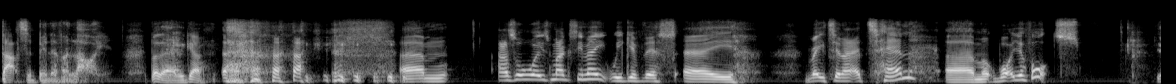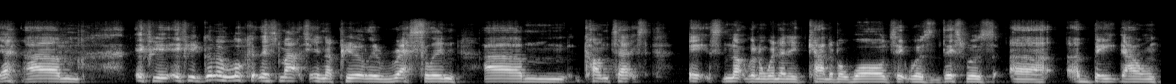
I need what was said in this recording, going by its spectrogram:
that's a bit of a lie. But there we go. um, as always, Magsy mate, we give this a rating out of ten. Um, what are your thoughts? Yeah, um, if you if you're going to look at this match in a purely wrestling um, context, it's not going to win any kind of awards. It was this was uh, a beatdown.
